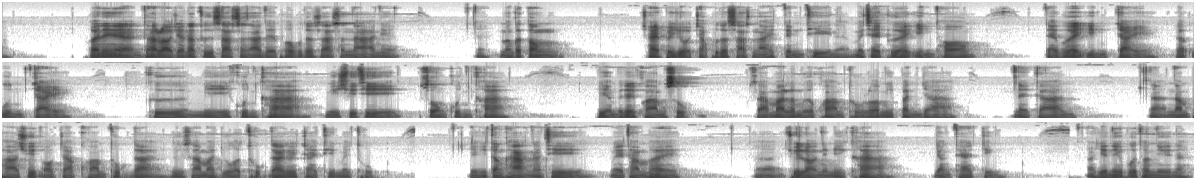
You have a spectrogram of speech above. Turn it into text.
เพราะนี่เนี่ยถ้าเราจะนับถือศาสนาโดยพระพุทธศาสนาเนี่ยมันก็ต้องใช้ประโยชน์จากพุทธศาสนาให้เต็มที่นะไม่ใช่เพื่ออิ่มท้อง แต่เพื่ออิ่มใจและอุ่นใจ คือมีคุณค่า มีชีวิตที่ทรงคุณค่า เปลี่ยนไปด้วยความสุข สามารถละเมิดความทุกข์แล้วก็มีปัญญาในการนำพาชีวิตออกจากความทุกข์ได้ หรือสามารถอยู่กับทุกข์ได้ด้วยใจที่ไม่ทุกข์อย่างนี้ต่างหากนะที่ไม่ทำให้ชีวิตเราเนี่ยมีค่าอย่างแท้จริงอาจารย์นี่พูดเท่านี้นะ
